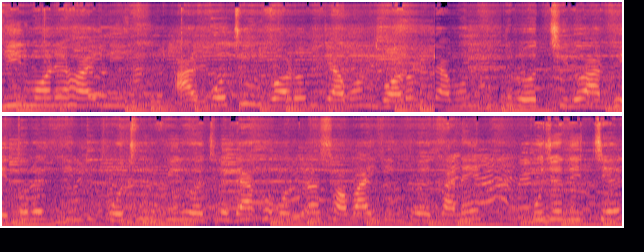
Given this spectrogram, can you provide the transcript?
ভিড় মনে হয়নি। আর প্রচুর গরম, যেমন গরম তেমন কিন্তু রোদ ছিল। আর ভেতরে কিন্তু প্রচুর ভিড় হয়েছিল। দেখো বন্ধুরা সবাই কিন্তু এখানে পুজো দিচ্ছেন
